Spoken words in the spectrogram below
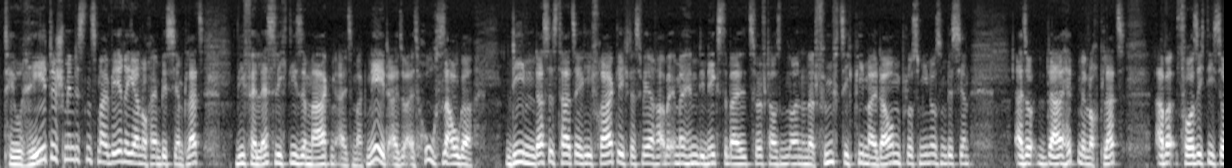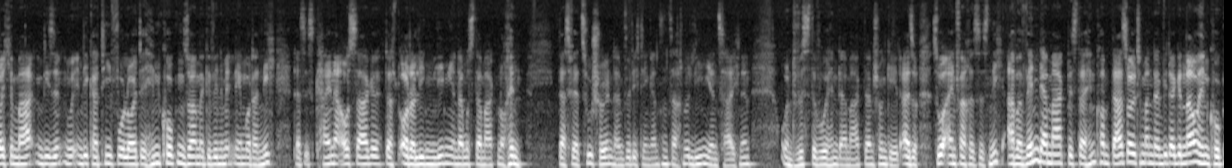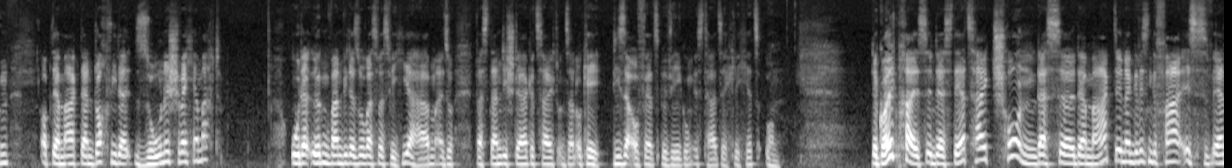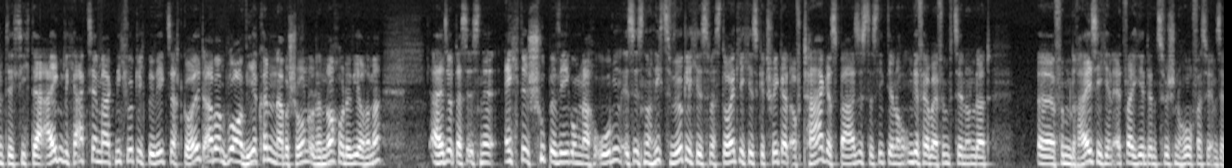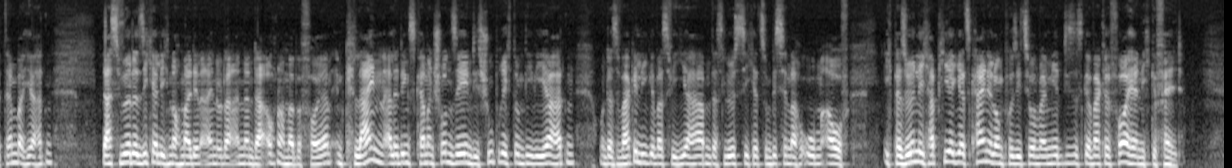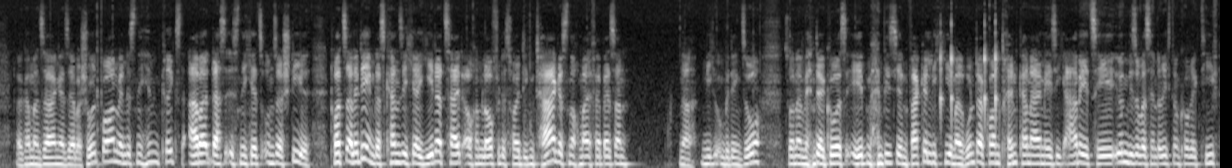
Theoretisch mindestens mal wäre ja noch ein bisschen Platz, wie verlässlich diese Marken als Magnet, also als Hochsauger dienen. Das ist tatsächlich fraglich. Das wäre aber immerhin die nächste bei 12.950 Pi mal Daumen plus minus ein bisschen. Also da hätten wir noch Platz. Aber vorsichtig, solche Marken, die sind nur indikativ, wo Leute hingucken, sollen wir Gewinne mitnehmen oder nicht. Das ist keine Aussage, dass, oh, da liegen Linien, da muss der Markt noch hin. Das wäre zu schön, dann würde ich den ganzen Tag nur Linien zeichnen und wüsste, wohin der Markt dann schon geht. Also so einfach ist es nicht. Aber wenn der Markt bis dahin kommt, da sollte man dann wieder genau hingucken, ob der Markt dann doch wieder so eine Schwäche macht oder irgendwann wieder sowas, was wir hier haben, also was dann die Stärke zeigt und sagt, okay, diese Aufwärtsbewegung ist tatsächlich jetzt um. Der Goldpreis indes, der zeigt schon, dass äh, der Markt in einer gewissen Gefahr ist, während sich der eigentliche Aktienmarkt nicht wirklich bewegt, sagt Gold, aber boah, wir können aber schon oder noch oder wie auch immer. Also das ist eine echte Schubbewegung nach oben. Es ist noch nichts Wirkliches, was Deutliches getriggert auf Tagesbasis. Das liegt ja noch ungefähr bei 1500 35 in etwa hier den Zwischenhoch, was wir im September hier hatten. Das würde sicherlich nochmal den einen oder anderen da auch nochmal befeuern. Im Kleinen allerdings kann man schon sehen, die Schubrichtung, die wir hier hatten und das Wackelige, was wir hier haben, das löst sich jetzt so ein bisschen nach oben auf. Ich persönlich habe hier jetzt keine Long-Position, weil mir dieses Gewackel vorher nicht gefällt. Da kann man sagen, ja selber schuld worden, wenn du es nicht hinkriegst, aber das ist nicht jetzt unser Stil. Trotz alledem, das kann sich ja jederzeit auch im Laufe des heutigen Tages nochmal verbessern. Na, nicht unbedingt so, sondern wenn der Kurs eben ein bisschen wackelig hier mal runterkommt, trendkanalmäßig ABC, irgendwie sowas in Richtung Korrektiv,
